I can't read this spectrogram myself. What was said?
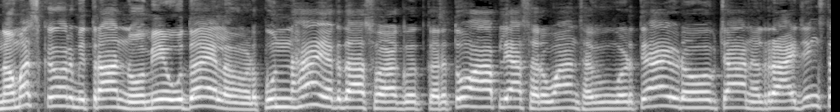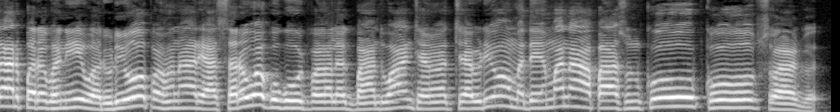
नमस्कार मित्रांनो मी उदय लड पुन्हा एकदा स्वागत करतो आपल्या सर्वांचा आवडत्या युट्यूब चॅनल रायझिंग स्टार परभणीवर. व्हिडिओ पाहणाऱ्या सर्व कुकुट पालक बांधवांच्या व्हिडिओमध्ये मनापासून खूप खूप स्वागत.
